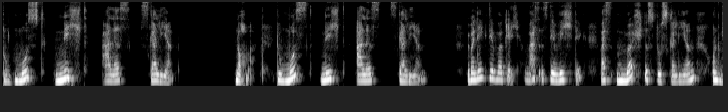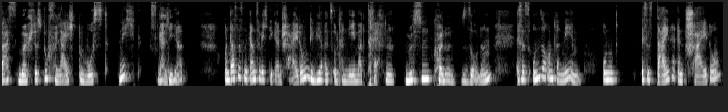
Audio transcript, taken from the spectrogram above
du musst nicht alles skalieren. Nochmal, du musst nicht alles skalieren. Überleg dir wirklich, was ist dir wichtig? Was möchtest du skalieren und was möchtest du vielleicht bewusst nicht skalieren? Und das ist eine ganz wichtige Entscheidung, die wir als Unternehmer treffen müssen, können, sollen. Es ist unser Unternehmen und es ist deine Entscheidung,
